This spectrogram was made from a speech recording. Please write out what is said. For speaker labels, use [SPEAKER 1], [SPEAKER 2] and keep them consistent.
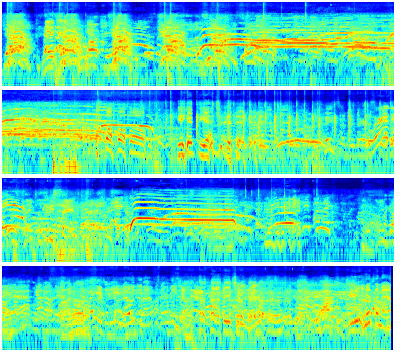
[SPEAKER 1] Jump!
[SPEAKER 2] Say it again.
[SPEAKER 1] Jump! Jump!
[SPEAKER 3] Oh, he hit the edge of it.
[SPEAKER 2] Where is he?
[SPEAKER 1] Pretty safe.
[SPEAKER 2] Oh my God, Matt was down there.
[SPEAKER 3] I know.
[SPEAKER 2] Wait, did he know the mat was there when he jumped? Did he hit the mat?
